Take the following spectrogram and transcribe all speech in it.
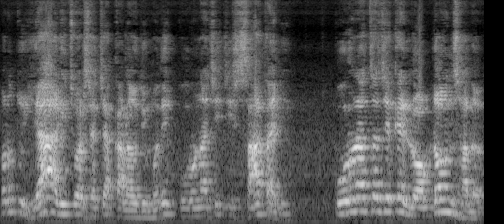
परंतु या अडीच वर्षाच्या कालावधीमध्ये कोरोनाची जी साथ आली कोरोनाचं जे काही लॉकडाऊन झालं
